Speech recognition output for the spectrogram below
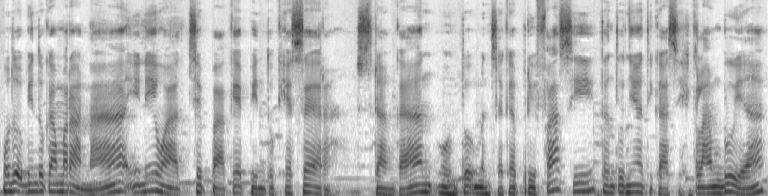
Untuk pintu kamar anak ini wajib pakai pintu geser. Sedangkan untuk menjaga privasi tentunya dikasih kelambu ya.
